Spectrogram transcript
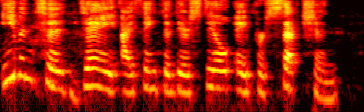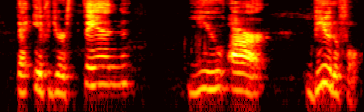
even today i think that there's still a perception that if you're thin you are beautiful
